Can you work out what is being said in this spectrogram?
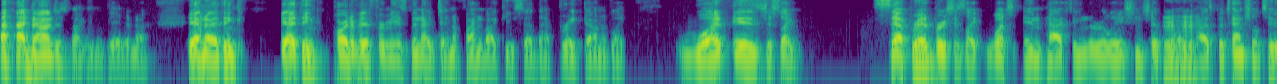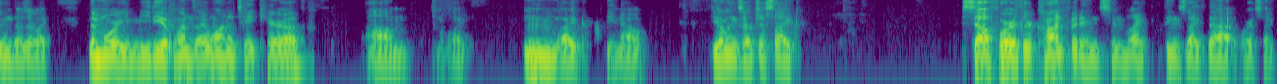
no, I'm just fucking with Ada. No. Yeah, no, I think, yeah, I think part of it for me has been identifying, like you said, that breakdown of like what is just like separate versus like what's impacting the relationship or like Mhm. has potential to. And those are like the more immediate ones I want to take care of. Um, like, mm, like, you know, feelings of just like self-worth or confidence and like things like that, where it's like,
